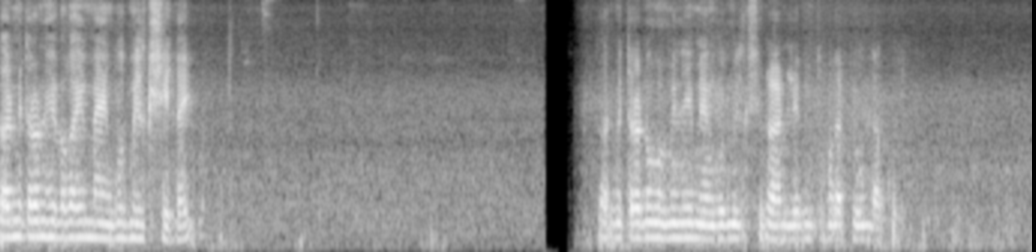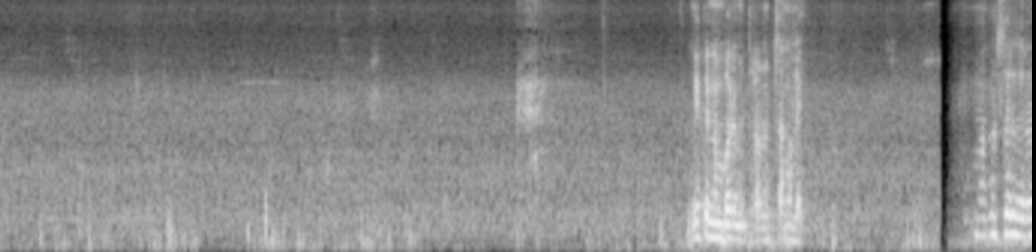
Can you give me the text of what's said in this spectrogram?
तर मित्रांनो हे बघा हे मँगो मिल्कशेक आहे. तर मित्रांनो मम्मीने मँगो मिल्कशेक आणले. मी तुम्हाला पिऊन दाखवतो. एक नंबर मित्रांनो चांगलं आहे. मग सर जरा.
